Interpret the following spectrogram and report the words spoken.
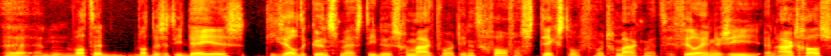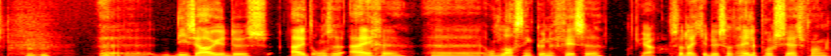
Uh, en wat, er, wat dus het idee is, diezelfde kunstmest die dus gemaakt wordt in het geval van stikstof, wordt gemaakt met veel energie en aardgas. Mm -hmm. uh, die zou je dus uit onze eigen uh, ontlasting kunnen vissen. Ja. Zodat je dus dat hele proces van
